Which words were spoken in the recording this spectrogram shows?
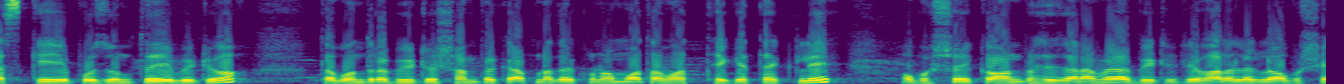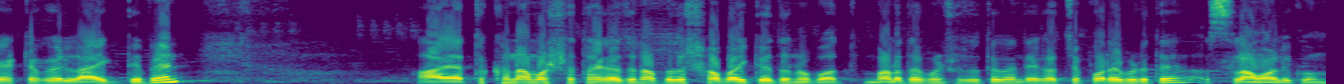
আজকে এ পর্যন্ত এই ভিডিও তো বন্ধুরা ভিডিও সম্পর্কে আপনাদের কোনো মতামত থেকে থাকলে অবশ্যই কমেন্ট বক্সে জানাবেন। আর ভিডিওটি ভালো লাগলে অবশ্যই একটা করে লাইক দেবেন। আর এতক্ষণ আমার সাথে থাকার জন্য আপনাদের সবাইকে ধন্যবাদ। ভালো থাকবেন, সুস্থ থাকবেন। দেখা হচ্ছে পরের ভিডিওতে আসসালামু আলাইকুম।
